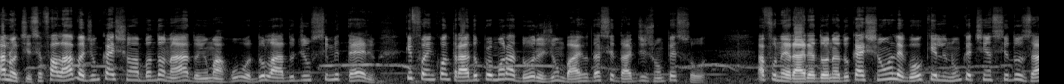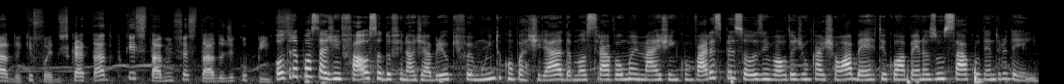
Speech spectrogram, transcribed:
A notícia falava de um caixão abandonado em uma rua do lado de um cemitério, que foi encontrado por moradores de um bairro da cidade de João Pessoa. A funerária dona do caixão alegou que ele nunca tinha sido usado e que foi descartado porque estava infestado de cupins. Outra postagem falsa do final de abril que foi muito compartilhada mostrava uma imagem com várias pessoas em volta de um caixão aberto e com apenas um saco dentro dele.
